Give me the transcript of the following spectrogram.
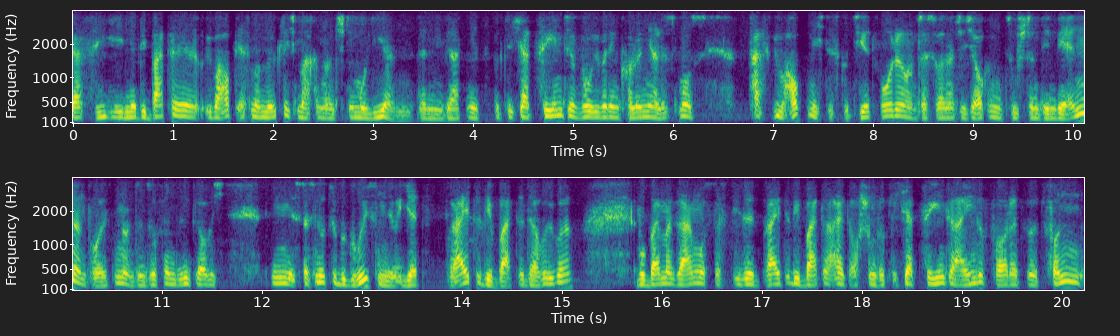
dass sie eine Debatte überhaupt erstmal möglich machen und stimulieren. Denn wir hatten jetzt wirklich Jahrzehnte, wo über den Kolonialismus fast überhaupt nicht diskutiert wurde. Und das war natürlich auch ein Zustand, den wir ändern wollten. Und insofern sind, glaube ich, ist das nur zu begrüßen, jetzt breite Debatte darüber, wobei man sagen muss, dass diese breite Debatte halt auch schon wirklich Jahrzehnte eingefordert wird von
